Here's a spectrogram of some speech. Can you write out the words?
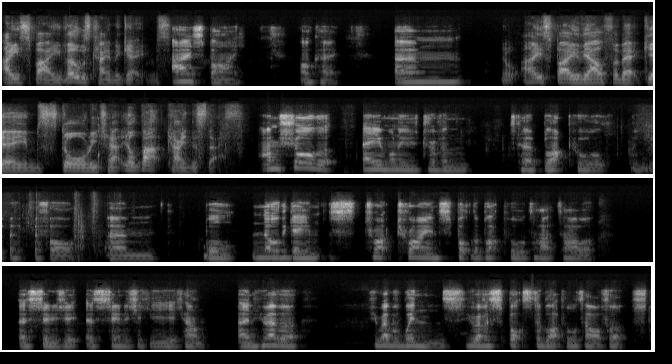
I Spy, those kind of games. I Spy. Okay. Um, You know, I Spy, the alphabet games, storytelling, you know that kind of stuff. I'm sure that anyone who's driven to Blackpool before um, will know the game. Try, try and spot the Blackpool tower as soon as you as soon as you, you can, and whoever whoever wins, whoever spots the Blackpool tower first,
